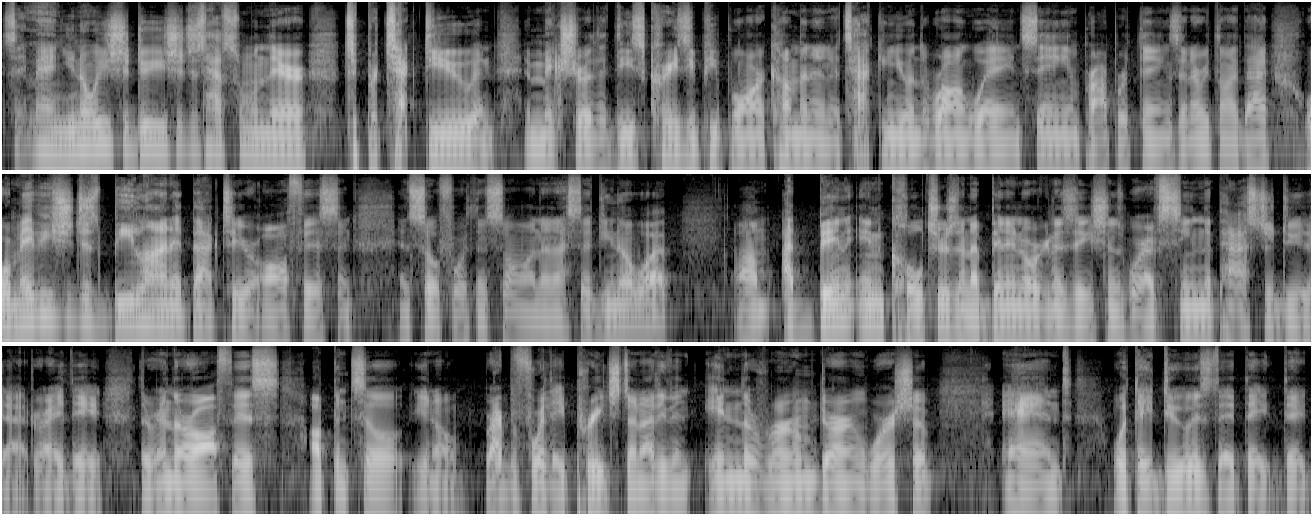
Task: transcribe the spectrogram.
say, man, you know what you should do? You should just have someone there to protect you and, and make sure that these crazy people aren't coming and attacking you in the wrong way and saying improper things and everything like that. Or maybe you should just beeline it back to your office and, and so forth and so on. And I said, you know what? Um, I've been in cultures and I've been in organizations where I've seen the pastor do that. Right? They they're in their office up until you know right before they preach. They're not even in the room during worship. And what they do is that they, they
